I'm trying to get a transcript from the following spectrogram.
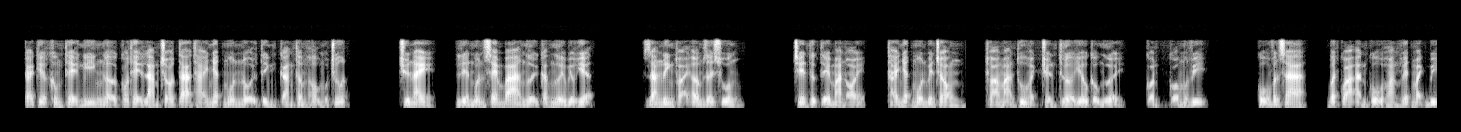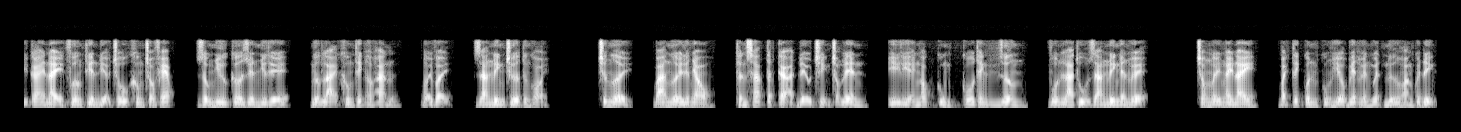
cái kia không thể nghi ngờ có thể làm cho ta thái nhất môn nội tình càng thâm hậu một chút. Chuyến này, liền muốn xem ba người các ngươi biểu hiện. Giang ninh thoại âm rơi xuống trên thực tế mà nói, thái nhất môn bên trong, thỏa mãn thu hoạch chuyển thừa yêu cầu người, còn có một vị. Cổ vân sa, bất quả ẩn cổ hoàng huyết mạch bị cái này phương thiên địa chỗ không cho phép, giống như cơ duyên như thế, ngược lại không thích hợp hắn, bởi vậy, giang ninh chưa từng gọi. Trước người, ba người lẫn nhau, thần sắc tất cả đều chỉnh trọng lên, y lìa ngọc củng cố thanh dương, vốn là thụ giang ninh ân huệ. Trong mấy ngày nay, bạch tích quân cũng hiểu biết huyền nguyệt nữ hoàng quyết định.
